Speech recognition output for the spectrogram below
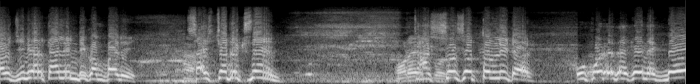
অরিজিনাল থাইল্যান্ডি কোম্পানি। সাইজটা দেখছেন? চারশো সত্তর লিটার। উপরে দেখেন একদম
